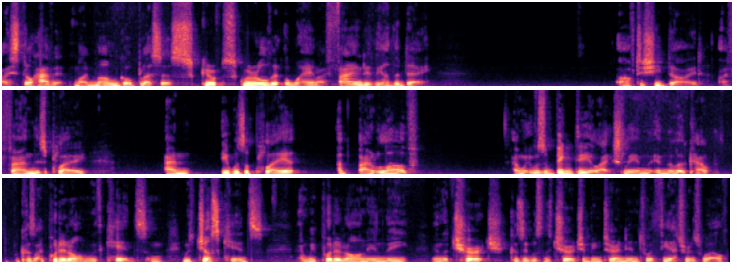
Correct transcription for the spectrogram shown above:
I still have it. My mum, God bless her, squir- squirreled it away and I found it the other day. After she died, I found this play and it was a play about love. And it was a big deal actually in, in the locality because I put it on with kids and it was just kids and we put it on in the in the church because it was the church had been turned into a theatre as well,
